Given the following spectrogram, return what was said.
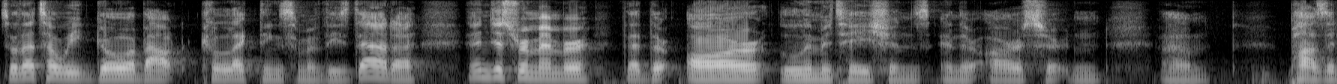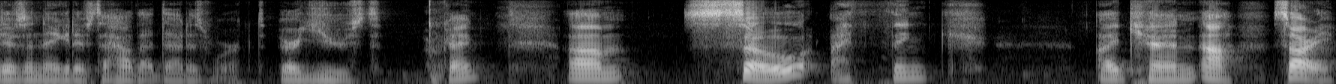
so that's how we go about collecting some of these data. And just remember that there are limitations and there are certain um, positives and negatives to how that data is worked or used. Okay, um, so I think I can, ah, sorry.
